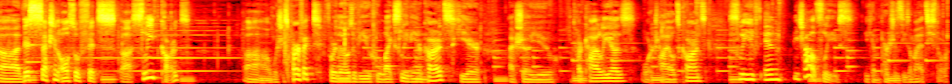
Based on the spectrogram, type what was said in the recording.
Uh, this section also fits uh, sleeve cards, uh, which is perfect for those of you who like sleeving your cards. Here I show you Tartaglia's or Childe's cards sleeved in the Childe sleeves. You can purchase these on my Etsy store.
